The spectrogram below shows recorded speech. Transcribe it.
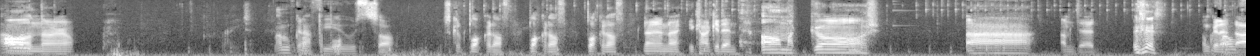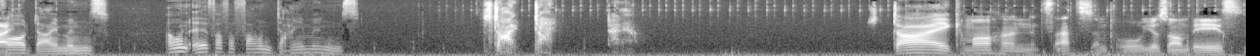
oh on- no. Great. I'm I'm gonna have to block confused. this off. Just gonna block it off, block it off, block it off. No, no, no, you can't get in. Oh my gosh! Ah, I'm dead. I'm gonna found die. four diamonds. How on earth have I found diamonds? Just die, die, die now. Just die, come on, it's that simple, you're zombies.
